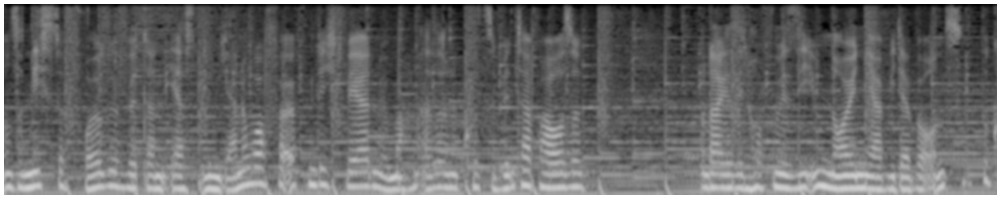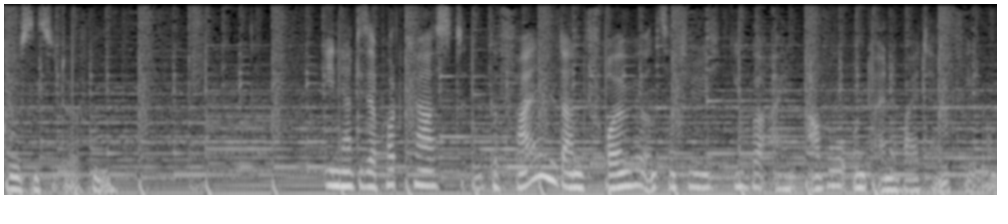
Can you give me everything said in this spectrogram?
unsere nächste Folge wird dann erst im Januar veröffentlicht werden. Wir machen also eine kurze Winterpause. Von daher gesehen hoffen wir, Sie im neuen Jahr wieder bei uns begrüßen zu dürfen. Ihnen hat dieser Podcast gefallen, dann freuen wir uns natürlich über ein Abo und eine Weiterempfehlung.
